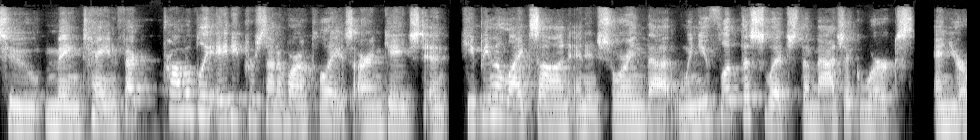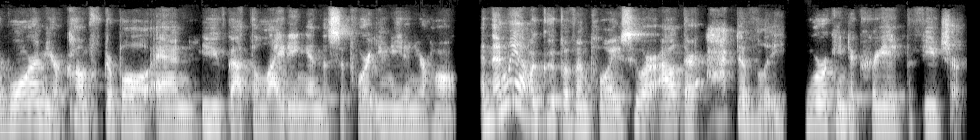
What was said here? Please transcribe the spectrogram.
to maintain. In fact, probably 80% of our employees are engaged in keeping the lights on and ensuring that when you flip the switch, the magic works and you're warm, you're comfortable, and you've got the lighting and the support you need in your home. And then we have a group of employees who are out there actively working to create the future.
